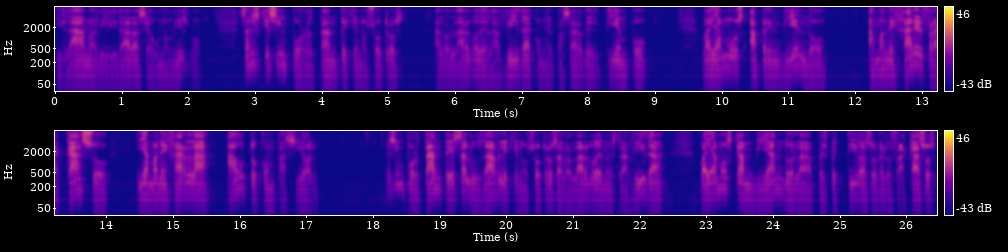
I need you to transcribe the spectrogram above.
y la amabilidad hacia uno mismo. ¿Sabes que es importante que nosotros a lo largo de la vida, con el pasar del tiempo, vayamos aprendiendo a manejar el fracaso y a manejar la autocompasión. Es importante, es saludable que nosotros a lo largo de nuestra vida vayamos cambiando la perspectiva sobre los fracasos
